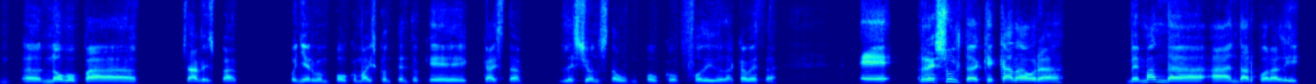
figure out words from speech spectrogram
uh, eh, novo para, sabes, para poñerme un pouco máis contento que ca esta lesión está un pouco fodido da cabeza. E resulta que cada hora me manda a andar por ali.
